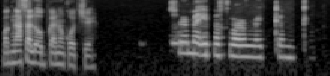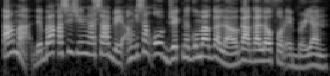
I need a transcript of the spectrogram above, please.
Pag nasa loob ka ng kotse. Sir, ma-ipa-forward ka magka. Tama, 'di ba? Kasi yun nga sabi, ang isang object na gumagalaw, gagalaw forever 'yan.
